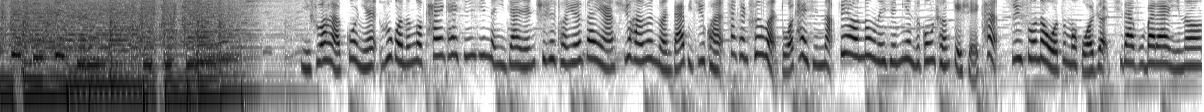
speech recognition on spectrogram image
你说哈，过年如果能够开开心心的一家人吃吃团圆饭呀，嘘寒问暖，打笔巨款，看看春晚，多开心呐！非要弄那些面子工程给谁看？所以说呢，我这么活着，七大姑八大姨呢，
